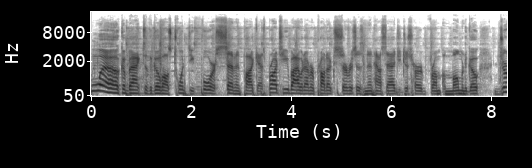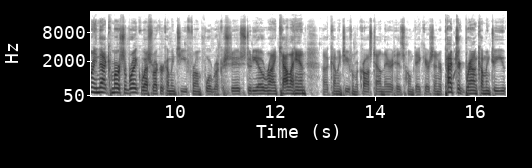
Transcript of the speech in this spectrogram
Welcome back to the GoVols 24 7 podcast, brought to you by whatever products, services, and in house ads you just heard from a moment ago. During that commercial break, Wes Rucker coming to you from Fort Rucker Studio, Ryan Callahan uh, coming to you from across town there at his home daycare center, Patrick Brown coming to you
